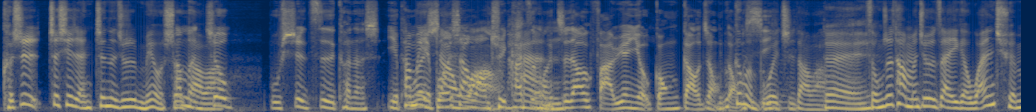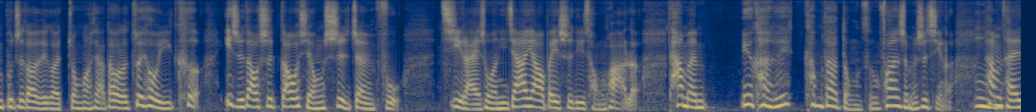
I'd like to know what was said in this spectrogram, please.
可是这些人真的就是没有收到啊。不识字，可能是也他们也不会上网去看，他怎么知道法院有公告这种东西？根本不会知道啊。对，总之他们就是在一个完全不知道的一个状况下，到了最后一刻，一直到是高雄市政府寄来说你家要被市地重划了，他们因为看哎、欸、看不大懂，怎么发生什么事情了，嗯、他们才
